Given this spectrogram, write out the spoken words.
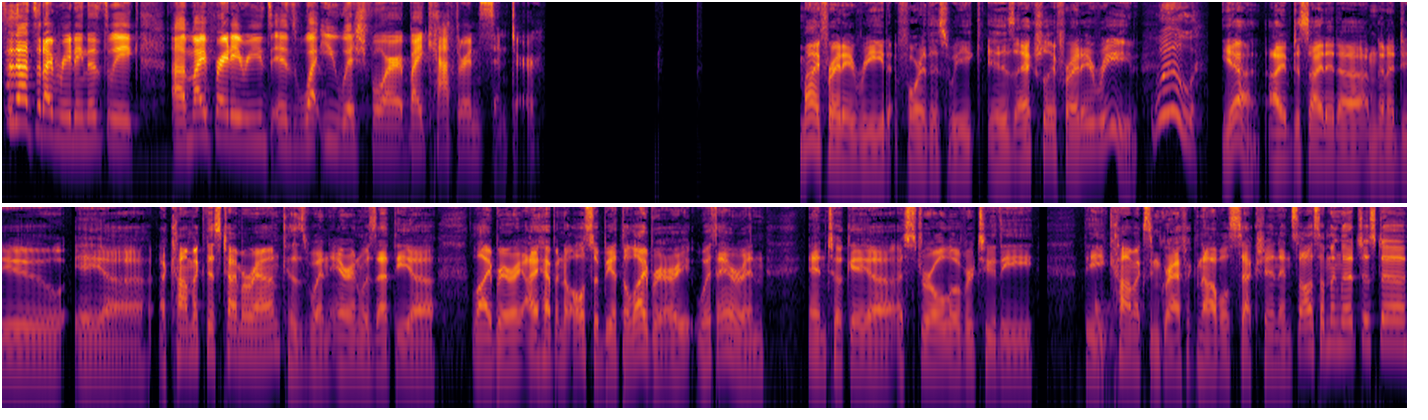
so that's what I'm reading this week. Uh, my Friday reads is "What You Wish For" by Katherine Center. My Friday read for this week is actually a Friday read. Woo! Yeah, I've decided uh, I'm gonna do a uh, a comic this time around because when Aaron was at the uh, library, I happened to also be at the library with Aaron and took a uh, a stroll over to the the comics and graphic novels section and saw something that just uh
